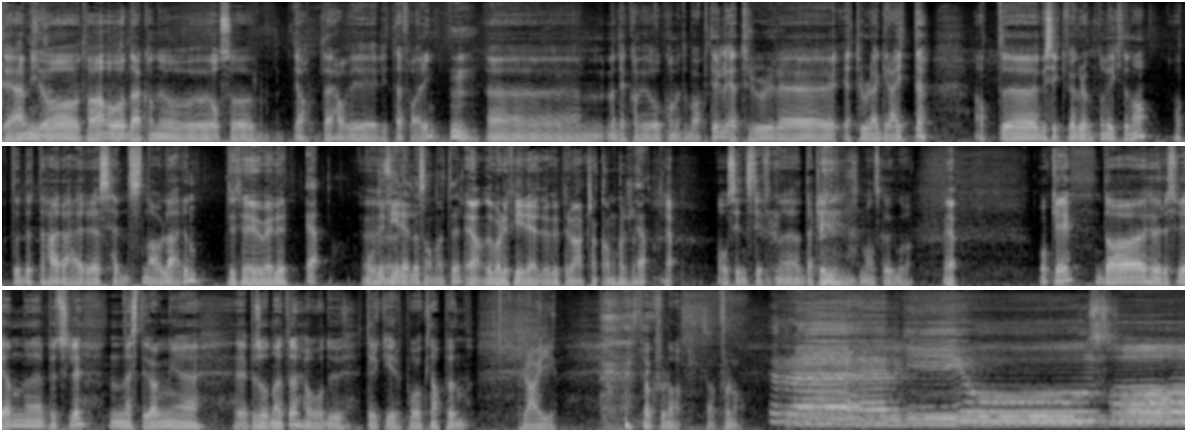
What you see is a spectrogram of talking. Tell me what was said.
Det er mye å ta, og der kan jo også Ja, der har vi litt erfaring. Eh, men det kan vi jo komme tilbake til. Jeg tror, eh, jeg tror det er greit, det. At uh, hvis ikke vi har glemt noe viktig nå, at dette her er essensen av læren. De tre juveler. ja. Og de fire edle sannheter. Ja, Det var de fire edle vi primært snakka om, kanskje. Ja. Ja. Og sinnsstiftende dertil, som man skal unngå. Ja. Ok, da høres vi igjen plutselig neste gang episoden er ute, og du trykker på knappen. Play. Takk for nå. Takk for nå. Religionsfolk.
